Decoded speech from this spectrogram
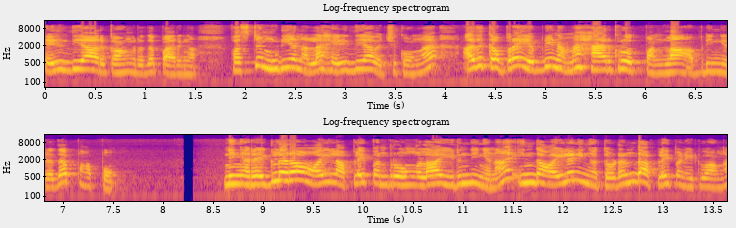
ஹெல்த்தியாக இருக்காங்கிறத பாருங்கள் ஃபஸ்ட்டு முடியை நல்லா ஹெல்த்தியாக வச்சுக்கோங்க. அதுக்கப்புறம் எப்படி நம்ம ஹேர் க்ரோத் பண்ணலாம் அப்படிங்கிறத பார்ப்போம். நீங்கள் ரெகுலராக ஆயில் அப்ளை பண்ணுறவங்களா இருந்தீங்கன்னா இந்த ஆயிலை நீங்கள் தொடர்ந்து அப்ளை பண்ணிவிட்டு வாங்க.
